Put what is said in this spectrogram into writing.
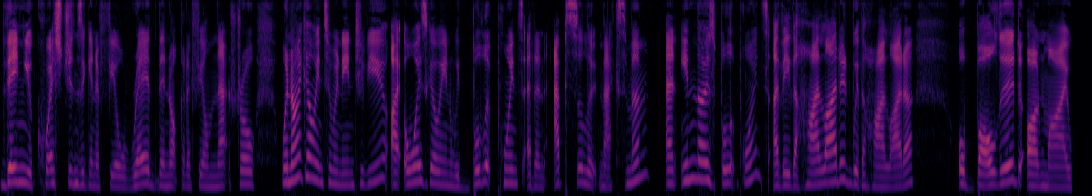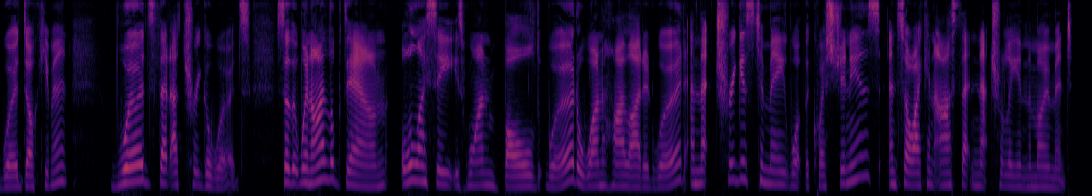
Then your questions are going to feel read. They're not going to feel natural. When I go into an interview, I always go in with bullet points at an absolute maximum. And in those bullet points, I've either highlighted with a highlighter or bolded on my Word document words that are trigger words so that when I look down, all I see is one bold word or one highlighted word, and that triggers to me what the question is. And so I can ask that naturally in the moment.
